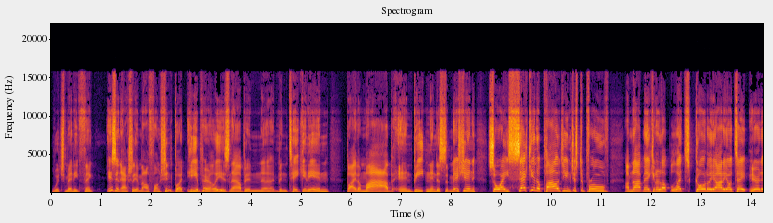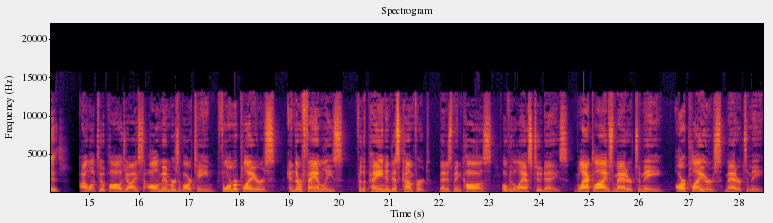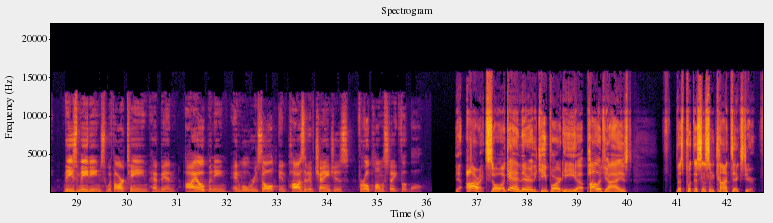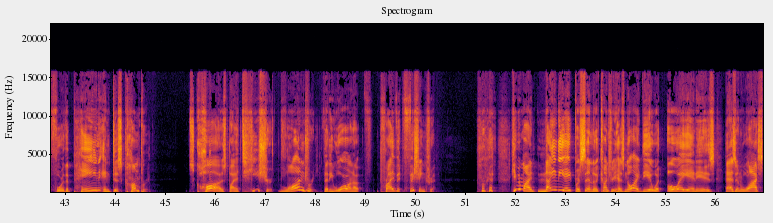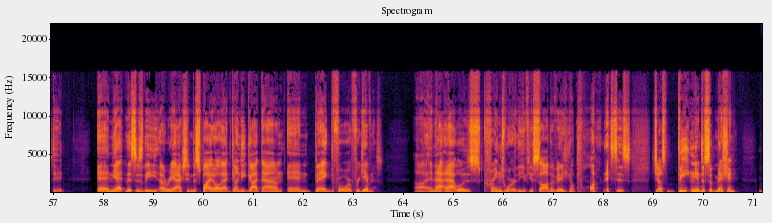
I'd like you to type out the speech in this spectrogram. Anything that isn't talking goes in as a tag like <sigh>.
which many think isn't actually a malfunction, but he apparently has now been uh, been taken in by the mob and beaten into submission. So a second apology, and just to prove I'm not making it up, let's go to the audio tape. Here it is. I want to apologize to all members of our team, former players, and their families for the pain and discomfort that has been caused over the last two days. Black lives matter to me. Our players matter to me. These meetings with our team have been eye opening and will result in positive changes for Oklahoma State football. Yeah. All right. So again, there the key part. He apologized let's put this in some context here. For the pain and discomfort caused by a t-shirt, laundry that he wore on a private fishing trip. <laughs> Keep in mind, 98% of the country has no idea what OAN is, hasn't watched it, and yet this is the uh, reaction. Despite all that, Gundy got down and begged for forgiveness. Uh, and that, that was cringeworthy. If you saw the video, <laughs> boy, this is just beaten into submission.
